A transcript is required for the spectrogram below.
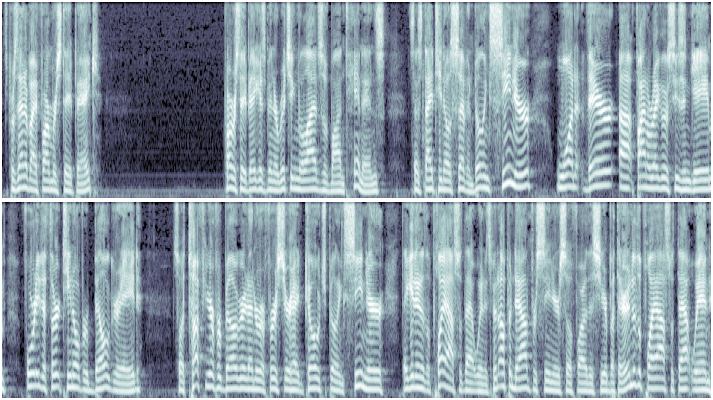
It's presented by Farmer State Bank. Farmer State Bank has been enriching the lives of Montanans since 1907. Billings Senior won their uh, final regular season game 40 to 13 over Belgrade. So a tough year for Belgrade under a first year head coach, Billings Senior. They get into the playoffs with that win. It's been up and down for seniors so far this year, but they're into the playoffs with that win.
